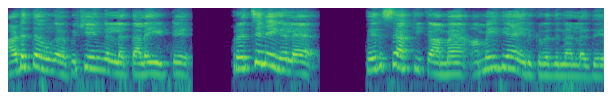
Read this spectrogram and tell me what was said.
அடுத்தவங்க விஷயங்களில் தலையிட்டு பிரச்சனைகளை பெருசாக்கிக்காம அமைதியாக இருக்கிறது நல்லது.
